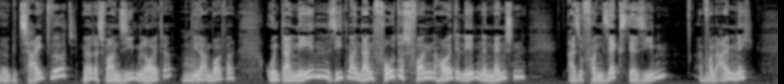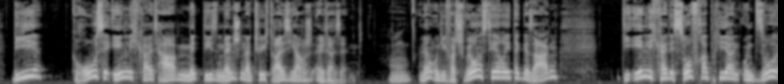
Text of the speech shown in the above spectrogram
äh, gezeigt wird. Ne, das waren sieben Leute, mhm. die da an Bord waren. Und daneben sieht man dann Fotos von heute lebenden Menschen, also von sechs der sieben, äh, von mhm. einem nicht, die große Ähnlichkeit haben mit diesen Menschen, natürlich 30 Jahre älter sind. Mhm. Ne, und die Verschwörungstheoretiker sagen, die Ähnlichkeit ist so frappierend und so,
